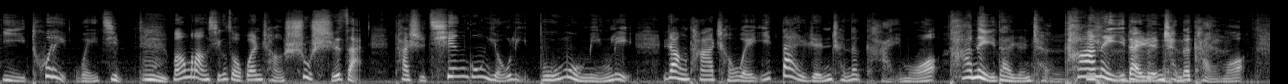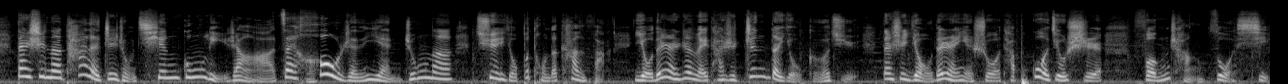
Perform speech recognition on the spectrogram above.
以退为进。嗯，王莽行走官场数十载，他是谦恭有礼，不慕名利，让他成为一代人臣的楷模。他那一代人臣，他那一代人臣的楷模。但是呢，他的这种谦恭礼让啊，在后人眼中呢，却有不同的看法。有的人认为他是真的有格局，但是有的人也说他不过就是逢场作戏。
